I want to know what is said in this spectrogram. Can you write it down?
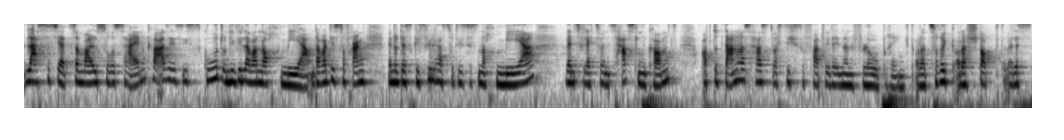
lass es jetzt einmal so sein quasi, es ist gut und ich will aber noch mehr. Und da wollte ich so fragen, wenn du das Gefühl hast, so dieses noch mehr, wenn es vielleicht so ins Hasseln kommt, ob du dann was hast, was dich sofort wieder in den Flow bringt oder zurück oder stoppt, weil das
